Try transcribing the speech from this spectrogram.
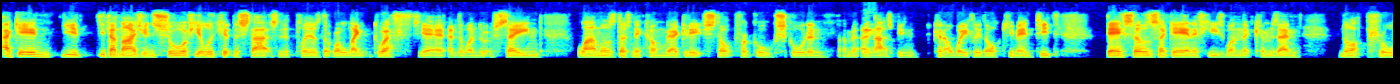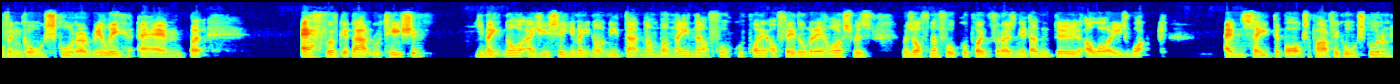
Again, you'd, you'd, imagine so. If you look at the stats of the players that were linked with, yeah, and the one that was signed, Lammers doesn't come with a great stock for goal scoring, I mean, and that's been kind of widely documented. Dessers, again, if he's one that comes in, not a proven goal scorer really, um, but if we've got that rotation, you might not, as you say, you might not need that number nine, that focal point. Alfredo Morelos was was often a focal point for us, and he didn't do a lot of his work inside the box apart from goal scoring.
